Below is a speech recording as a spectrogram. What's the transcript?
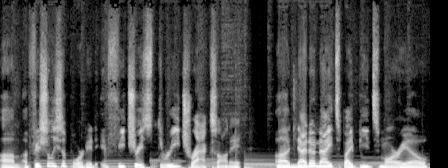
Um, officially supported. It features three tracks on it uh, Night of Nights by beatMARIO,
